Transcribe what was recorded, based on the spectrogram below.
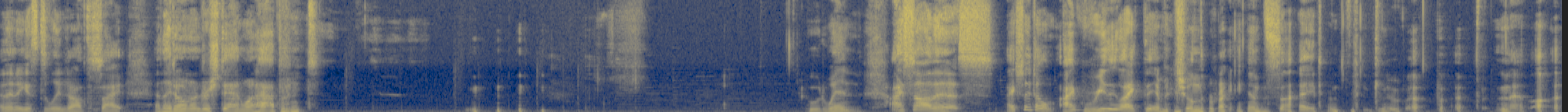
And then it gets deleted off the site. And they don't understand what happened. who would win. I saw this. I actually don't. I really like the image on the right hand side. I'm thinking about putting that now.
